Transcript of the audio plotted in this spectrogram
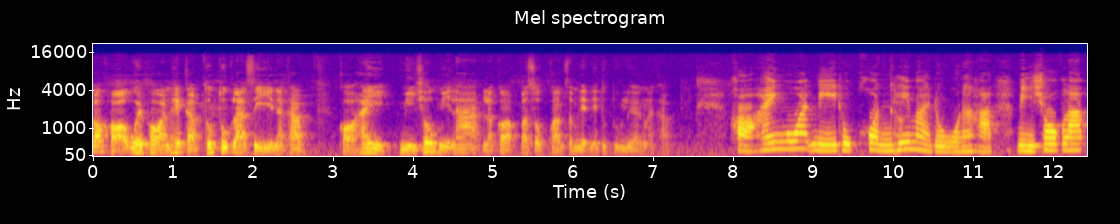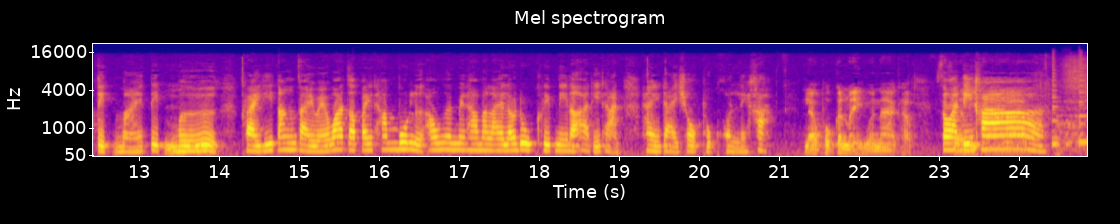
ก็ขออวยพรให้กับทุกๆราศีนะครับ ขอให้มีโชคมีลาบแล้วก็ประสบความสำเร็จในทุกๆเรื่องนะครับ ขอให้งวดนี้ทุกคนครับที่มาดูนะคะ มีโชคลาภติดไม้ติดอืมมือ ใครที่ตั้งใจไว้ว่าจะไปทำบุญหรือเอาเงินไปทำอะไร แล้วดูคลิปนี้แล้วอธิษฐานให้ได้โชคทุกคนเลยค่ะ แล้วพบกันใหม่งวดหน้าครับ สวัสดีสวัสดีครัค่ะบ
